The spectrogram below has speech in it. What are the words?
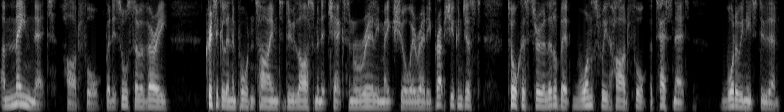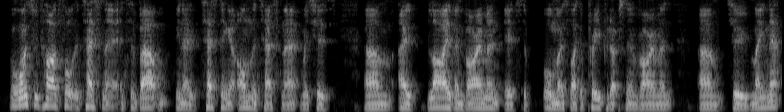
a mainnet hard fork. But it's also a very critical and important time to do last minute checks and really make sure we're ready. Perhaps you can just talk us through a little bit once we've hard forked the test net. What do we need to do then? Well, once we've hard forked the test net, it's about you know testing it on the test net, which is um, a live environment. It's a, almost like a pre-production environment um, to mainnet,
